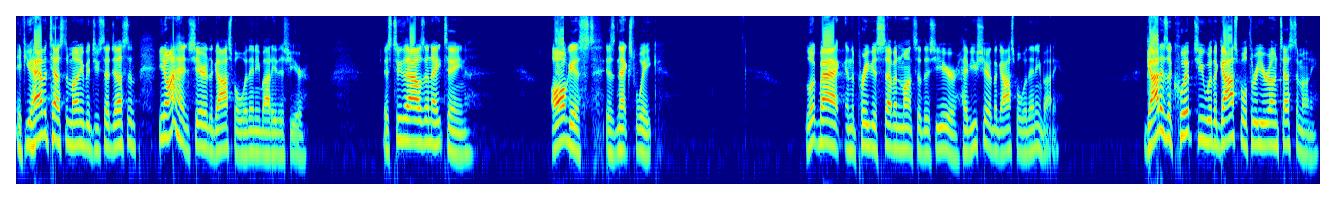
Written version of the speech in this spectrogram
If you have a testimony, but you said, Justin, you know, I hadn't shared the gospel with anybody this year. It's 2018. August is next week. Look back in the previous seven months of this year. Have you shared the gospel with anybody? God has equipped you with the gospel through your own testimony.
